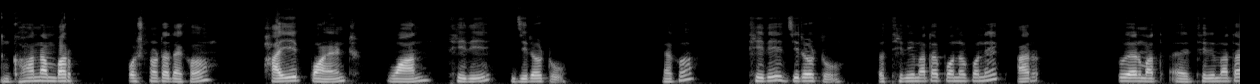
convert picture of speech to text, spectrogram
ঘ নাম্বার প্রশ্নটা দেখো five point one three zero two দেখো থ্রি জিরো টু তো থ্রি মাথা পনপনিক আর টু মাথা থ্রি মাথা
